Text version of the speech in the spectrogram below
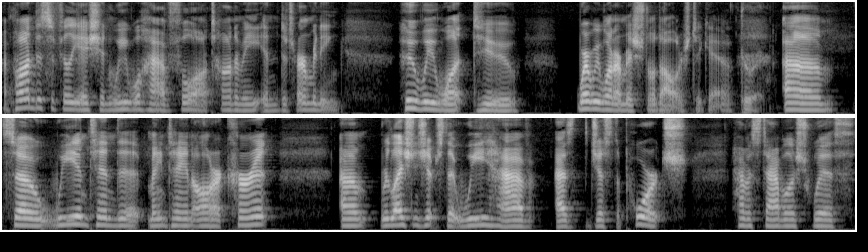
Upon disaffiliation, we will have full autonomy in determining who we want to, where we want our missional dollars to go. Correct. Um, so we intend to maintain all our current um, relationships that we have as just the porch have established with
